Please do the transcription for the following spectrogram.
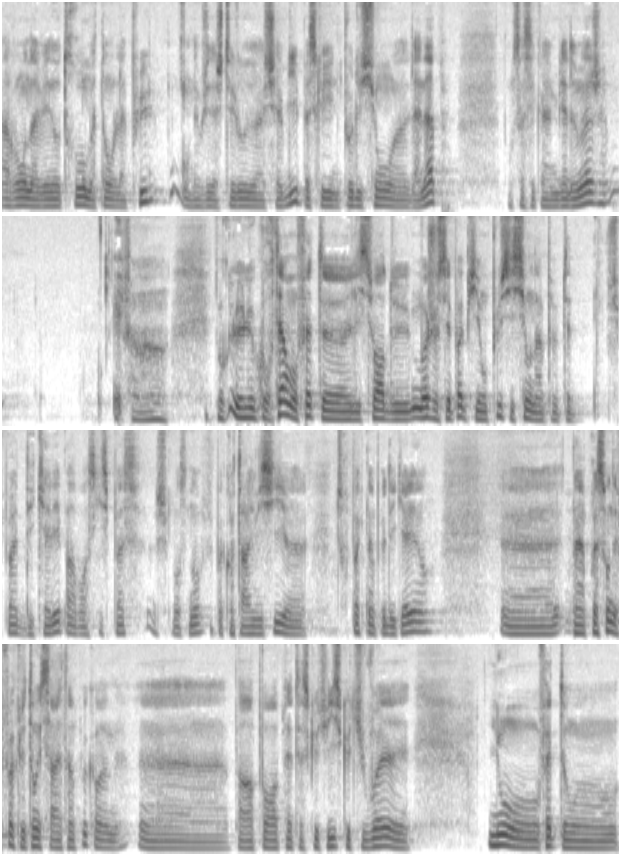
Avant, on avait notre eau, maintenant on l'a plus. On est obligé d'acheter l'eau à Chablis parce qu'il y a une pollution de la nappe. Donc ça, c'est quand même bien dommage. Enfin, donc le, court terme, en fait, euh, l'histoire de, moi je sais pas. Puis en plus ici, on est un peu peut-être, je sais pas, décalé par rapport à ce qui se passe. Je pense non. Je sais pas quand tu arrives ici, euh, tu trouves pas que t'es un peu décalé, non? Euh, T'as l'impression des fois que le temps il s'arrête un peu quand même euh, par rapport à peut-être à ce que tu dis, ce que tu vois. Nous, on- en fait, on,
